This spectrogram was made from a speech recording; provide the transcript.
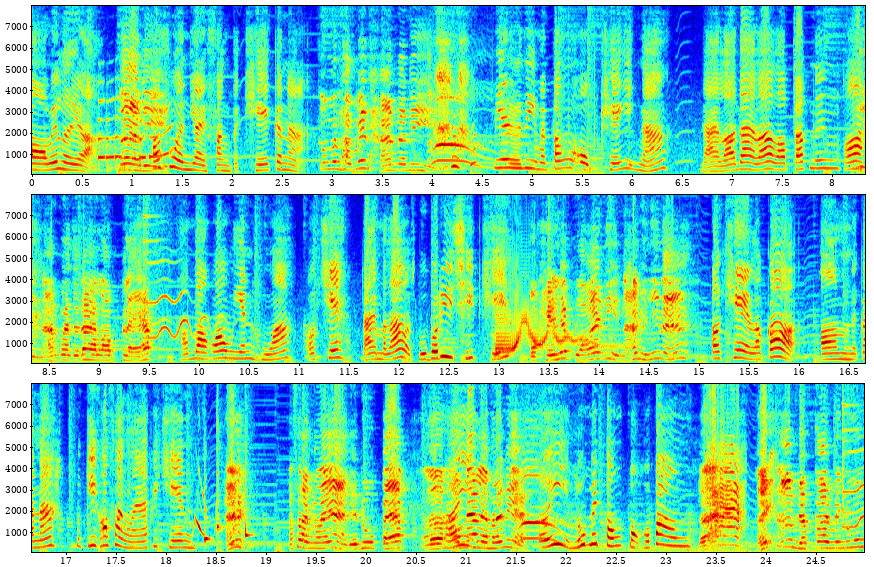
รอไว้เลยอะน่าดีเพราะส่วนใหญ่สั่งแต่เค้กกันอะก็มันทำไม่ทันนะดิเนี่ยดูดิมันต้องอบเค้กอีกนะ ได้แล้วได้แล้วรอแป๊บนึงอะนี่น้ำกำลังจะได้รอแป๊บเขาบอกว่าเวียนหัว โอเค ได้มาแล้วบลูเบอรี่ชีสเค้กโอเคเรียบร้อยนี่น้ำอยู่นี่นะโอเคแล้วก็อืมเดี๋ยวกันนะ เมื่อกี้เขาสั่งอะไรนะพี่เคนฮะเขาสั่งอะไรอะเดี๋ยวดูแป๊บเออเฮ้เอายได้อะไรมาแล้วเนี่ยเฮ้ยรูปไม่ตรงปกหรือเปล่าอ้าเฮ้ยอ้อมเดี๋ยวก่อนเมนูมัน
